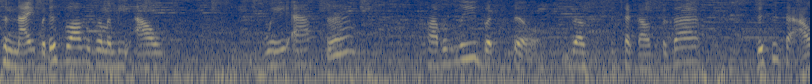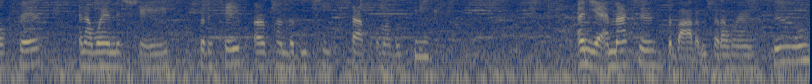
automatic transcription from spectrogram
tonight. But this vlog is gonna be out way after, probably, but still, guys should check out for that. This is the outfit, and I'm wearing the shades. So the shades are from the boutique shop from my boutique. And yeah, it matches the bottoms that I'm wearing too.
